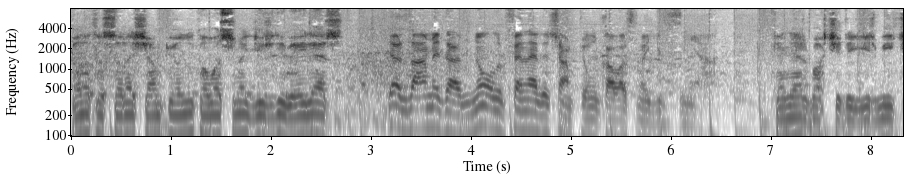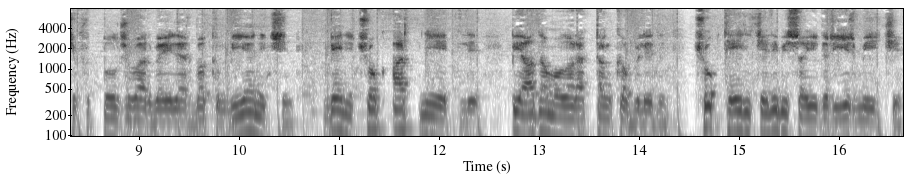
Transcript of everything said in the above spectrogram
Galatasaray şampiyonluk havasına girdi beyler. Ya Zahmet abi ne olur Fener'de şampiyonluk havasına girsin ya. Fenerbahçe'de 22 futbolcu var beyler. Bakın bir yan için beni çok art niyetli bir adam olaraktan kabul edin. Çok tehlikeli bir sayıdır 22.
